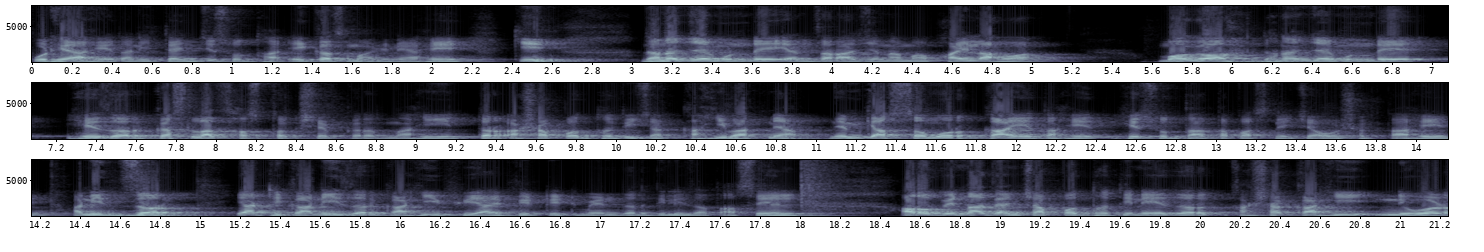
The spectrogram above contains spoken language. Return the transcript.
पुढे आहेत आणि त्यांची सुद्धा एकच मागणी आहे की धनंजय मुंडे यांचा राजीनामा व्हायला हवा. मग धनंजय मुंडे हे जर कसलाच हस्तक्षेप करत नाही तर अशा पद्धतीच्या काही बातम्या नेमक्या समोर का येत आहेत हे सुद्धा तपासण्याची आवश्यकता आहे. आणि जर या ठिकाणी जर काही व्ही आय पी ट्रीटमेंट जर दिली जात असेल आरोपींना त्यांच्या पद्धतीने जर अशा काही निवड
